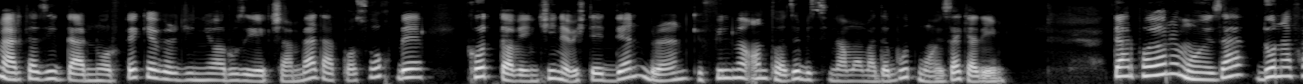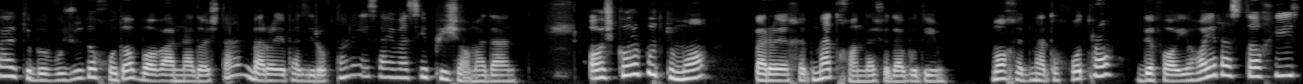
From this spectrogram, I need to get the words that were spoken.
مرکزی در نورفک ویرجینیا روز یکشنبه در پاسخ به کد داوینچی نوشته دن برن که فیلم آن تازه به سینما آمده بود موعظه کردیم. در پایان موعظه دو نفر که به وجود خدا باور نداشتند برای پذیرفتن عیسی مسیح پیش آمدند. آشکار بود که ما برای خدمت خوانده شده بودیم. ما خدمت خود را دفاعی های رستاخیز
